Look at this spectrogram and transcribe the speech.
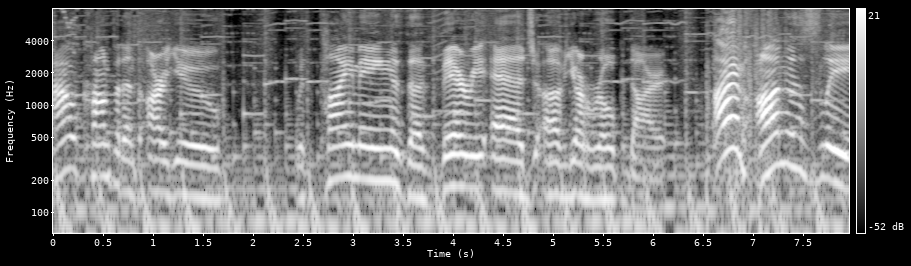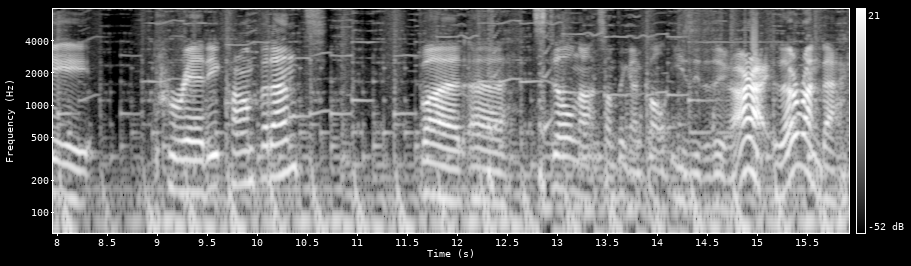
How confident are you timing the very edge of your rope dart? I'm honestly pretty confident, but uh, still not something I'd call easy to do. Alright, the run back.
